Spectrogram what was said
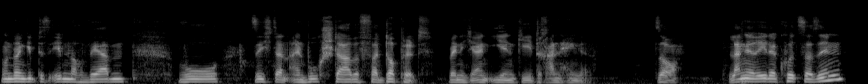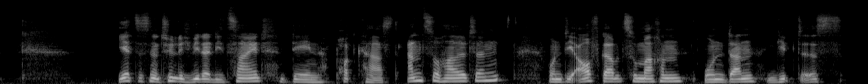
Und dann gibt es eben noch Verben, wo sich dann ein Buchstabe verdoppelt, wenn ich ein ING dranhänge. So, lange Rede, kurzer Sinn. Jetzt ist natürlich wieder die Zeit, den Podcast anzuhalten und die Aufgabe zu machen. Und dann gibt es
